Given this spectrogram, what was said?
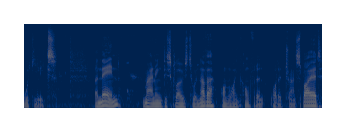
WikiLeaks. And then Manning disclosed to another online confidant what had transpired,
